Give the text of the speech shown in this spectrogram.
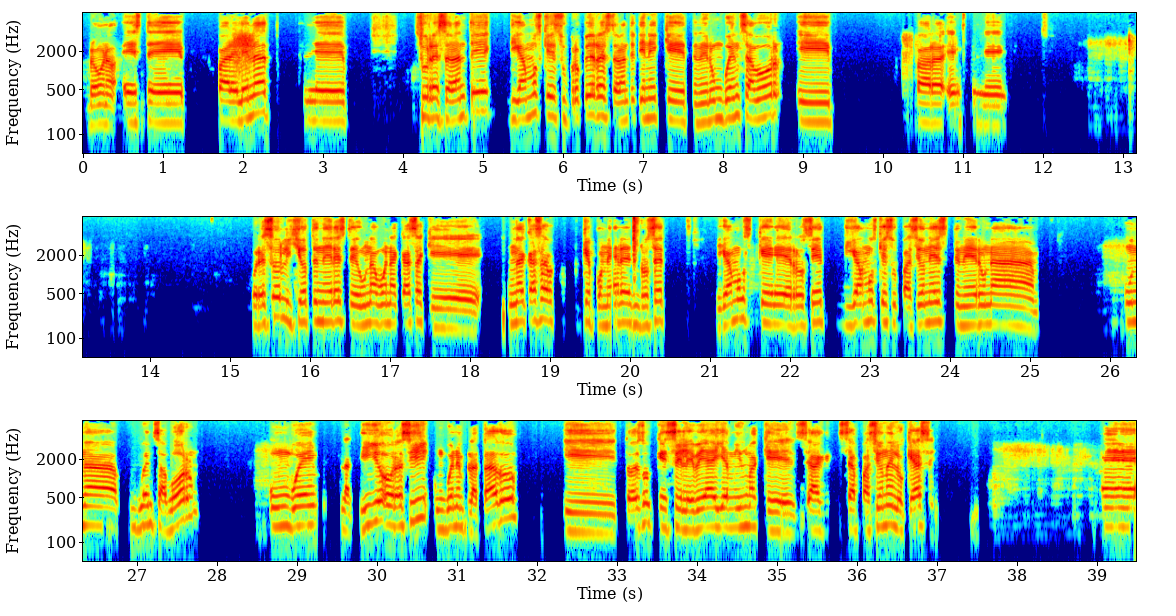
Pero bueno, este, para Elena, eh, su restaurante, digamos que su propio restaurante tiene que tener un buen sabor y para este, por eso eligió tener este una buena casa que una casa que poner en Roset. Digamos que Roset, digamos que su pasión es tener una una un buen sabor, un buen platillo, ahora sí, un buen emplatado y todo eso que se le ve a ella misma que se, se apasiona en lo que hace. Eh,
